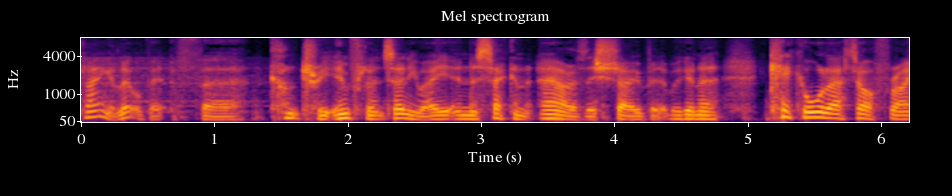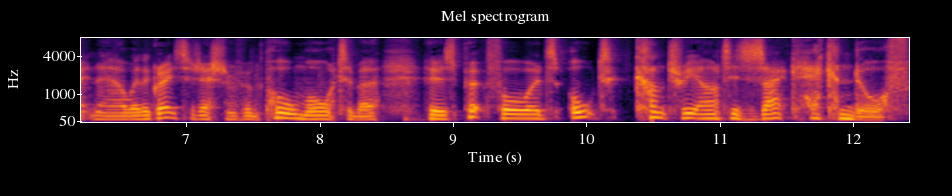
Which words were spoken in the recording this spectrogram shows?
playing a little bit of uh, country influence anyway in the second hour of this show, but we're going to kick all that off right now with a great suggestion from Paul Mortimer, who's put forward alt country artist Zach Heckendorf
